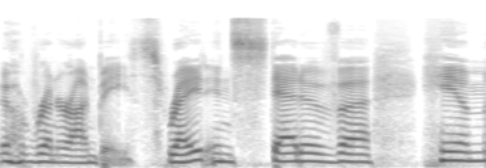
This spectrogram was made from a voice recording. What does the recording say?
a runner on base, right? Instead of uh, him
